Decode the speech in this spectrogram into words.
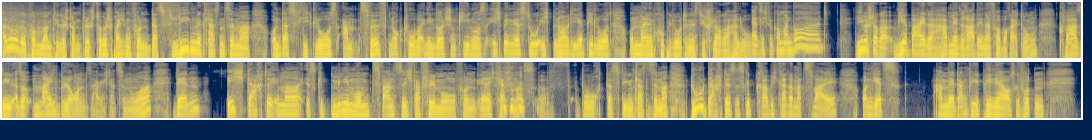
Hallo, willkommen beim Telestammtisch zur Besprechung von Das fliegende Klassenzimmer und das fliegt los am 12. Oktober in den deutschen Kinos. Ich bin der Stu, ich bin heute Ihr Pilot und meine Co-Pilotin ist die Schlogger. Hallo. Herzlich willkommen an Bord. Liebe Schlogger, wir beide haben ja gerade in der Vorbereitung quasi, also mindblown, sage ich dazu nur, denn ich dachte immer, es gibt Minimum 20 Verfilmungen von Erich Kästners äh, Buch Das fliegende Klassenzimmer. Du dachtest, es gibt, glaube ich, gerade mal zwei und jetzt haben wir dank Wikipedia herausgefunden,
